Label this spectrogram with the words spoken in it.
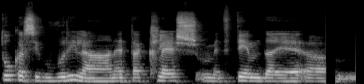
to, kar si govorila, ne, ta kleš med tem, da je. Uh,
